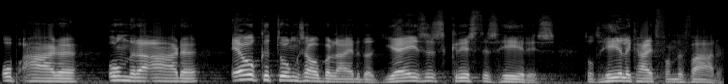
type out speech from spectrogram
op aarde, onder de aarde, elke tong zou beleiden dat Jezus Christus Heer is, tot heerlijkheid van de Vader.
